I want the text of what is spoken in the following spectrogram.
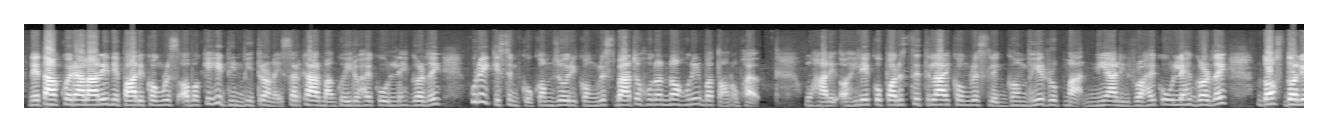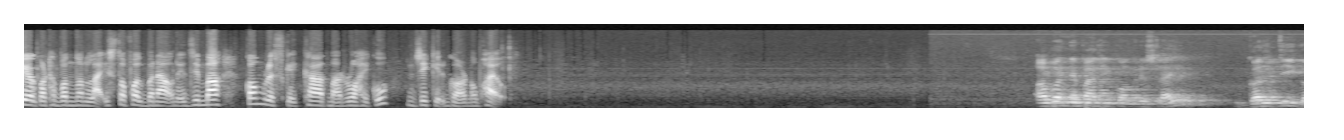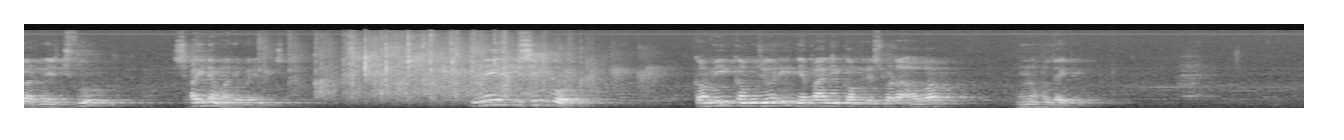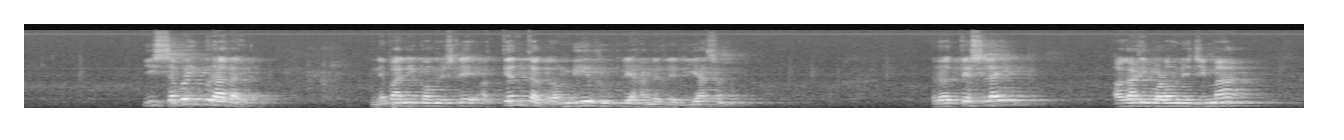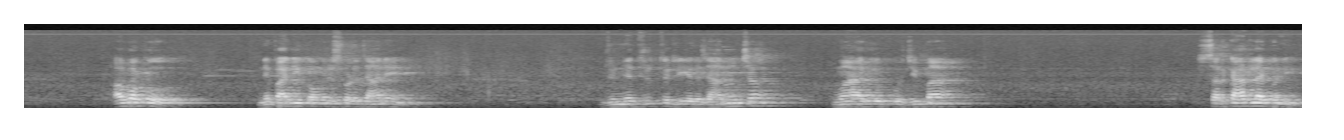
नेता कोइरालाले नेपाली कंग्रेस अब केही दिनभित्र नै सरकारमा गइरहेको उल्लेख गर्दै कुनै किसिमको कमजोरी कंग्रेसबाट हुन नहुने बताउनुभयो। उहाँले अहिलेको परिस्थितिलाई कंग्रेसले गम्भीर रूपमा नियालिरहेको उल्लेख गर्दै दश दलीय गठबन्धनलाई सफल बनाउने जिम्मा कंग्रेसकै काँधमा रहेको जिकिर गर्नुभयो। अब नेपाली कङ्ग्रेसलाई गल्ती गर्ने छुट छैन भने पनि हुन्छ। कुनै किसिमको कमी कमजोरी नेपाली कङ्ग्रेसबाट अब हुन हुँदैन। यी सबै कुरालाई नेपाली कङ्ग्रेसले अत्यन्त गम्भीर रूपले हामीहरूले लिएका छौँ र त्यसलाई अगाडि बढाउने जिम्मा अबको नेपाली कङ्ग्रेसबाट जाने जुन नेतृत्व लिएर जानुहुन्छ उहाँहरूको जिम्मा सरकारलाई पनि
